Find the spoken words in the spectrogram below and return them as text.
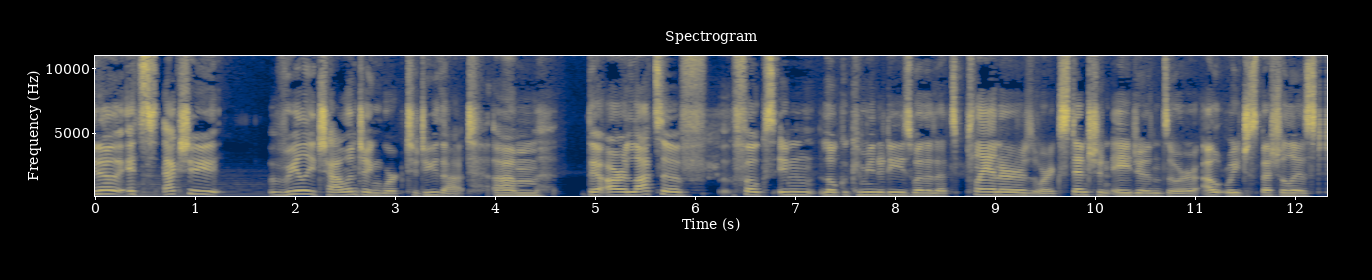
You know, it's actually really challenging work to do that. Um, there are lots of folks in local communities, whether that's planners or extension agents or outreach specialists,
